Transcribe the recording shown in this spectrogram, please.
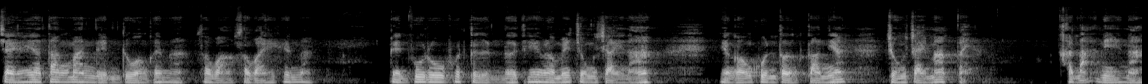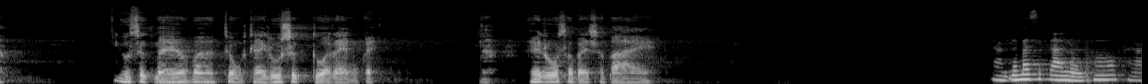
ใจจะตั้งมั่นเด่นดวงขึ้นมา สว่างสวัยขึ้นมา เป็นผู้รู้ผู้ตื่น โดยที่เราไม่จงใจนะ อย่างของคุณตอนตอนนี้จงใจมากไป ขณะนี้นะ รู้สึกไหมว่าจงใจรู้สึกตัวแรงไปนะให้รู้สบายสบายถามนมัสการหลวงพ่อค่ะ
